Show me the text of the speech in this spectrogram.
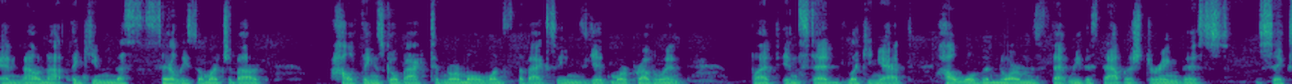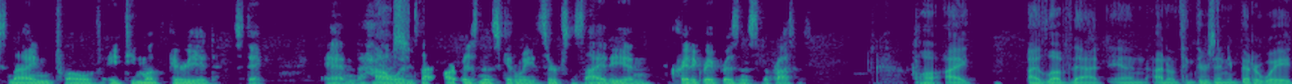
and now not thinking necessarily so much about how things go back to normal once the vaccines get more prevalent, but instead looking at how will the norms that we've established during this 6 9 12 18 month period stick and how yes. inside our business can we serve society and create a great business in the process well i i love that and i don't think there's any better way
